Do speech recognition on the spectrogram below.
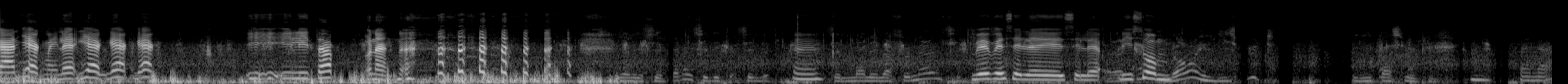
การแยกไหมแลแยกแยกแยกอีอีอีลีทับอันนั้น Bien les séparer, c'est des- c'est le, เออ c'est le mâle et la femelle. c'est qui- เวเว c'est les c'est les Euh, ลีส้ม Non, ils disputent. Ils y passent le cul. ไปแล้ว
